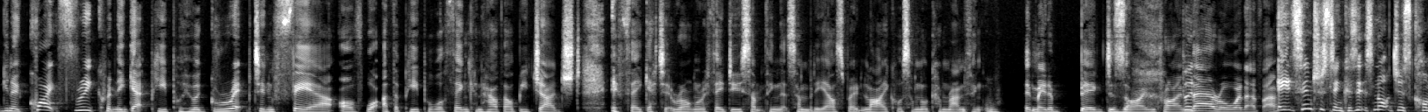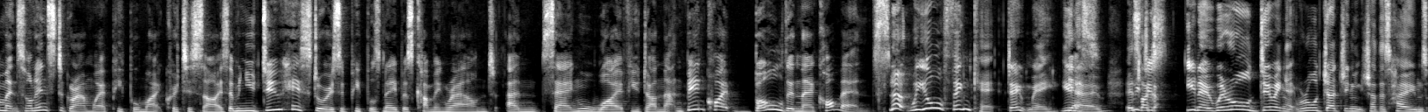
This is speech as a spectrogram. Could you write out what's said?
you know quite frequently get people who are gripped in fear of what other people will think and how they'll be judged if they get it wrong or if they do something that somebody else won't like, or someone will come around and think, oh. It made a big design crime But there, or whatever. It's interesting because it's not just comments on Instagram where people might criticize. I mean, you do hear stories of people's neighbors coming round and saying, Oh, why have you done that? And being quite bold in their comments. Look, we all think it, don't we? You Yes. know, it's like just- you know, we're all doing it. We're all judging each other's homes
